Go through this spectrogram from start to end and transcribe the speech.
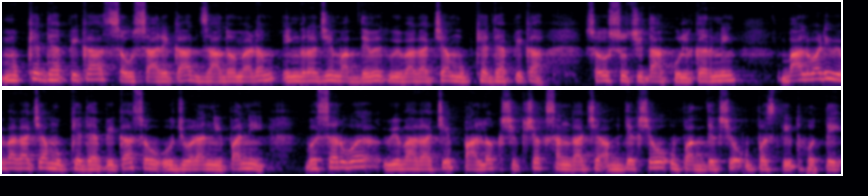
मुख्याध्यापिका सौसारिका जाधव मॅडम इंग्रजी माध्यमिक विभागाच्या मुख्याध्यापिका सौ सुचिता कुलकर्णी बालवाडी विभागाच्या मुख्याध्यापिका सौ उज्ज्वला निपाणी व सर्व विभागाचे पालक शिक्षक संघाचे अध्यक्ष व उपाध्यक्ष उपस्थित होते.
